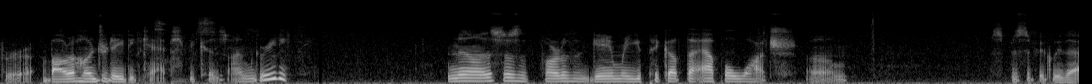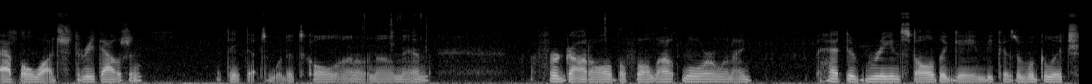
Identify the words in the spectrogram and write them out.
for about 180 caps because I'm greedy. No, this is the part of the game where you pick up the Apple Watch, um, specifically the Apple Watch 3000. I think that's what it's called. I don't know, man. I forgot all the Fallout lore when I had to reinstall the game because of a glitch.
